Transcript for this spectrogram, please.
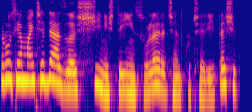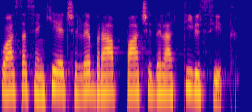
Rusia mai cedează și niște insule recent cucerite și cu asta se încheie celebra pace de la Tilsit.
